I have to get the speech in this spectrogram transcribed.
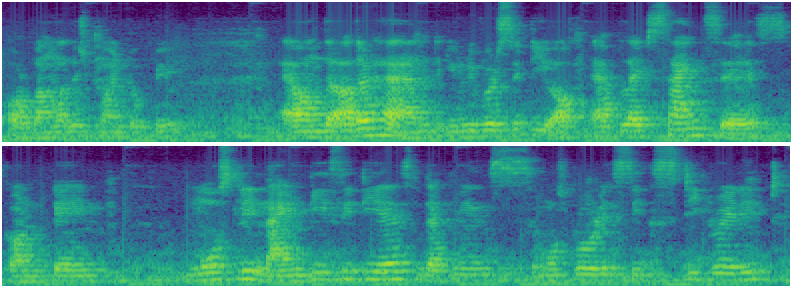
or Bangladesh point of view. On the other hand University of Applied Sciences contain mostly 90 ECTS that means most probably 60 credit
